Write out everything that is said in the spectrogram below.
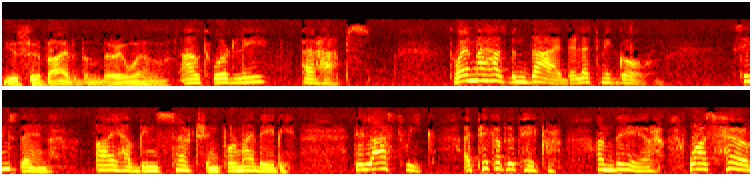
You survived them very well. Outwardly, perhaps. But when my husband died, they let me go. Since then, I have been searching for my baby. The last week, I pick up the paper, and there was her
